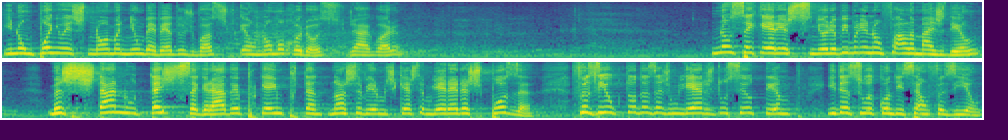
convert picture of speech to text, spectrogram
E não ponho este nome a nenhum bebê dos vossos, porque é um nome horroroso, já agora. Não sei quem era este senhor, a Bíblia não fala mais dele, mas está no texto sagrado é porque é importante nós sabermos que esta mulher era esposa. Fazia o que todas as mulheres do seu tempo e da sua condição faziam.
